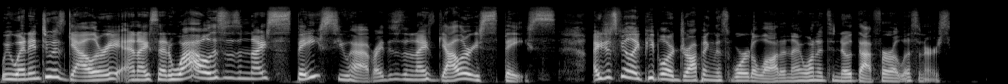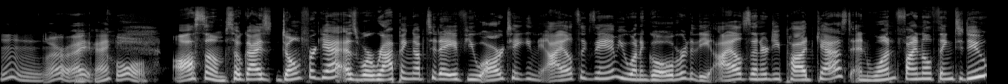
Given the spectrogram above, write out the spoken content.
we went into his gallery and I said, "Wow, this is a nice space you have, right? This is a nice gallery space." I just feel like people are dropping this word a lot and I wanted to note that for our listeners. Mm, all right. Okay. Cool. Awesome. So, guys, don't forget as we're wrapping up today, if you are taking the IELTS exam, you want to go over to the IELTS Energy podcast. And one final thing to do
